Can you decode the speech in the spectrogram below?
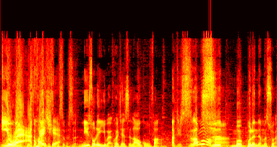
一万块钱是不是，你说的一万块钱是老公房，啊，对，是了我是们嘛。不不能那么算，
